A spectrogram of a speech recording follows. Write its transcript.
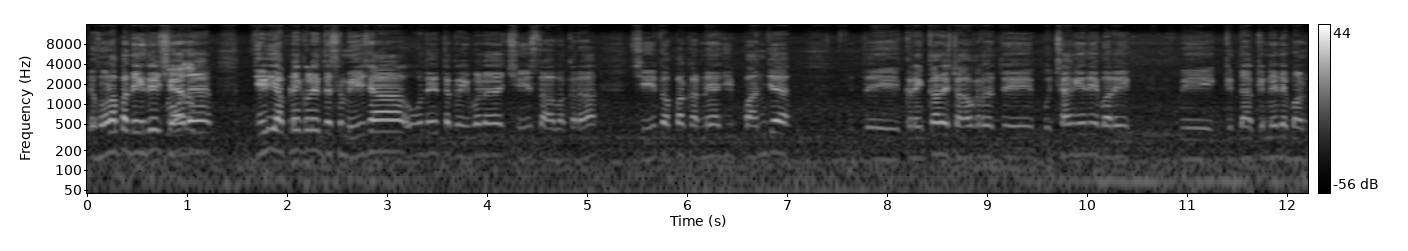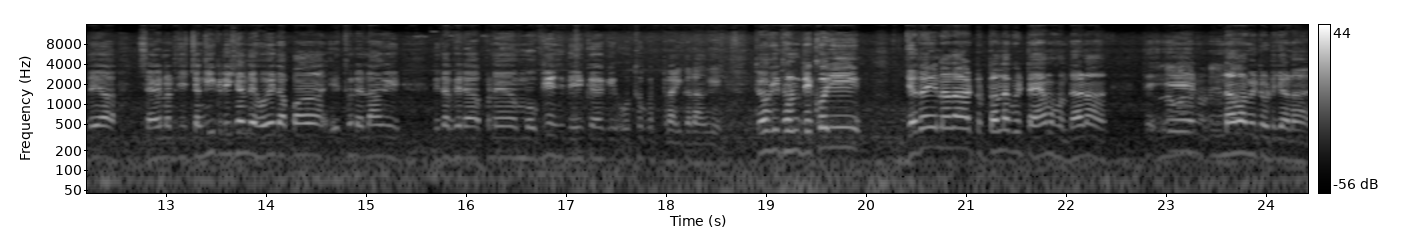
ਤੇ ਹੁਣ ਆਪਾਂ ਦੇਖਦੇ ਸ਼ਾਇਦ ਜਿਹੜੀ ਆਪਣੇ ਕੋਲੇ ਦਸ਼ਮੇਸ਼ ਆ ਉਹਦੇ ਤਕਰੀਬਨ 6 ਸਟਾਫ ਵਕਰ ਆ 6 ਤੋਂ ਆਪਾਂ ਕਰਨੇ ਆ ਜੀ 5 ਤੇ ਕਰੇਕਾਂ ਦੇ ਸਟਾਫ ਕਰ ਤੇ ਪੁੱਛਾਂਗੇ ਇਹਦੇ ਬਾਰੇ ਵੀ ਕਿੱਦਾਂ ਕਿੰਨੇ ਦੇ ਬਣਦੇ ਆ ਸੈਕੰਡ ਜੀ ਚੰਗੀ ਕੰਡੀਸ਼ਨ ਦੇ ਹੋਏ ਤਾਂ ਆਪਾਂ ਇੱਥੋਂ ਲੈ ਲਾਂਗੇ ਨਹੀਂ ਤਾਂ ਫਿਰ ਆਪਣੇ ਮੋਗੇ ਅਸੀਂ ਦੇਖ ਕੇ ਕਿ ਉੱਥੋਂ ਟਰਾਈ ਕਰਾਂਗੇ ਕਿਉਂਕਿ ਤੁਹਾਨੂੰ ਦੇਖੋ ਜੀ ਜਦੋਂ ਇਹਨਾਂ ਦਾ ਟੁੱਟਣ ਦਾ ਕੋਈ ਟਾਈਮ ਹੁੰਦਾ ਨਾ ਤੇ ਇਹ ਨਵਾਂ ਵੀ ਟੁੱਟ ਜਾਣਾ।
